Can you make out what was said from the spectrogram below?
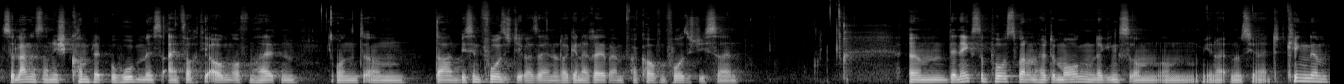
solange es noch nicht komplett behoben ist, einfach die Augen offen halten und ähm, da ein bisschen vorsichtiger sein oder generell beim Verkaufen vorsichtig sein. Ähm, der nächste Post war dann heute Morgen, da ging es um, um, das United Kingdom.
